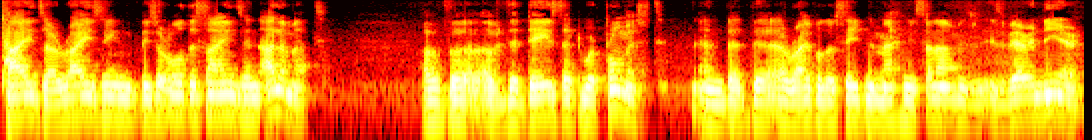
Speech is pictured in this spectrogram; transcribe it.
tides are rising. These are all the signs and alamat of, uh, of the days that were promised and that the arrival of Sayyidina Mahdi is, is very near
